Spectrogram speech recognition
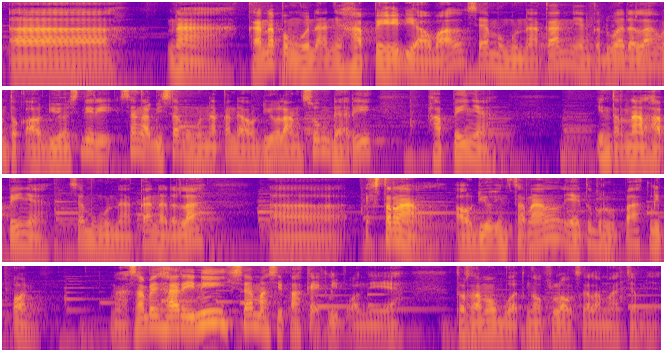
uh, nah karena penggunaannya HP di awal, saya menggunakan yang kedua adalah untuk audio sendiri. Saya nggak bisa menggunakan audio langsung dari HP-nya, internal HP-nya. Saya menggunakan adalah uh, eksternal, audio internal yaitu berupa clip on. Nah sampai hari ini saya masih pakai clip onnya ya, terutama buat ngevlog segala macamnya.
